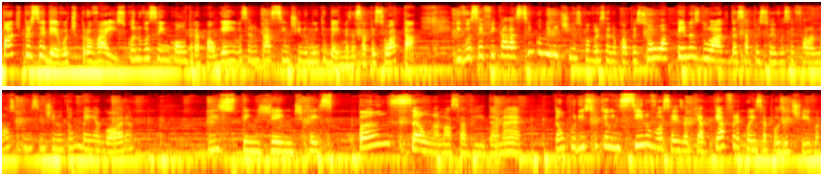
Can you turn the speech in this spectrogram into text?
Pode perceber, vou te provar isso. Quando você encontra com alguém, você não tá se sentindo muito bem, mas essa pessoa tá. E você fica lá cinco minutinhos conversando com a pessoa ou apenas do lado dessa pessoa e você fala: Nossa, eu tô me sentindo tão bem agora. Isso tem gente que é expansão na nossa vida, né? Então, por isso que eu ensino vocês aqui a ter a frequência positiva,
